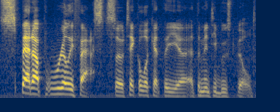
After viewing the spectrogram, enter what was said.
sped up really fast. So take a look at the, uh, at the Minty Boost build.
